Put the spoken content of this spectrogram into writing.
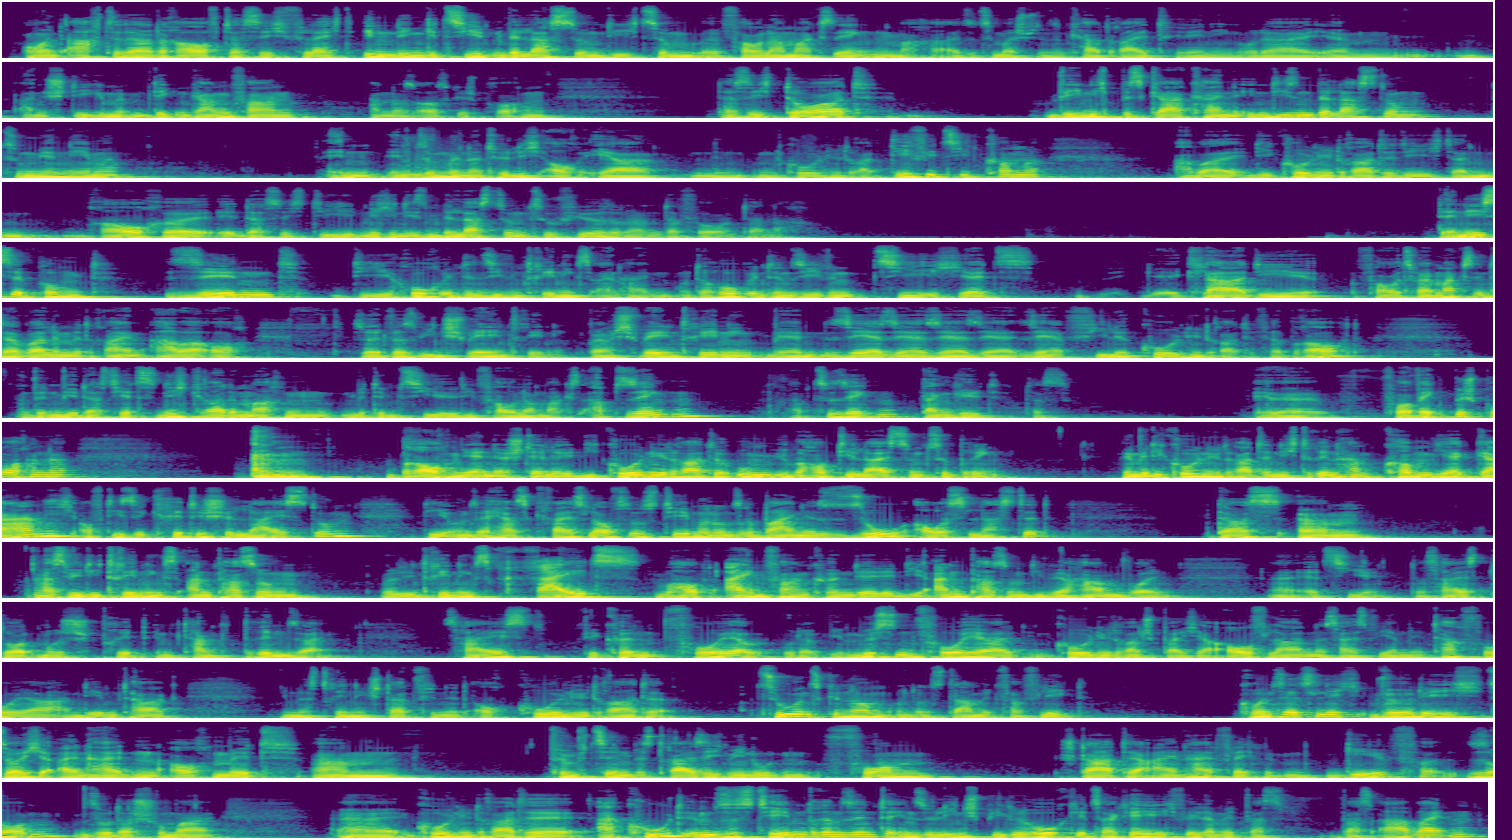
und achte darauf, dass ich vielleicht in den gezielten Belastungen, die ich zum äh, Fauler Max senken mache, also zum Beispiel ein K3-Training oder ähm, Anstiege mit einem dicken Gang fahren, anders ausgesprochen, dass ich dort wenig bis gar keine in diesen Belastungen zu mir nehme. In, in Summe natürlich auch eher in ein Kohlenhydratdefizit komme, aber die Kohlenhydrate, die ich dann brauche, äh, dass ich die nicht in diesen Belastungen zuführe, sondern davor und danach. Der nächste Punkt sind die hochintensiven Trainingseinheiten. Unter hochintensiven ziehe ich jetzt äh, klar die VO2 Max Intervalle mit rein, aber auch so etwas wie ein Schwellentraining. Beim Schwellentraining werden sehr, sehr, sehr, sehr, sehr viele Kohlenhydrate verbraucht. Und wenn wir das jetzt nicht gerade machen mit dem Ziel, die Fauler Max absenken, abzusenken, dann gilt das äh, vorweg besprochene, brauchen wir an der Stelle die Kohlenhydrate, um überhaupt die Leistung zu bringen. Wenn wir die Kohlenhydrate nicht drin haben, kommen wir gar nicht auf diese kritische Leistung, die unser Herz-Kreislauf-System und unsere Beine so auslastet, dass, ähm, dass wir die Trainingsanpassung oder den Trainingsreiz überhaupt einfahren können, der die Anpassung, die wir haben wollen, äh, erzielen. Das heißt, dort muss Sprit im Tank drin sein. Das heißt, wir können vorher oder wir müssen vorher den Kohlenhydratspeicher aufladen. Das heißt, wir haben den Tag vorher, an dem Tag, an dem das Training stattfindet, auch Kohlenhydrate zu uns genommen und uns damit verpflegt. Grundsätzlich würde ich solche Einheiten auch mit ähm, 15 bis 30 Minuten vorm Start der Einheit, vielleicht mit einem Gel versorgen, sodass schon mal äh, Kohlenhydrate akut im System drin sind, der Insulinspiegel hochgeht, sagt, hey, ich will damit was, was arbeiten,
